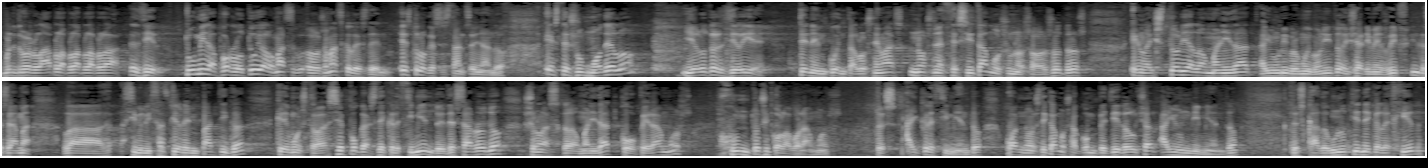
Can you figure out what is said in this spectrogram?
bla, bla, bla, bla, bla, bla. Es decir, tú mira por lo tuyo a, lo más- a los demás que les den. Esto es lo que se está enseñando. Este es un modelo y el otro es decir, oye, ten en cuenta a los demás, nos necesitamos unos a los otros. En la historia de la humanidad hay un libro muy bonito de Jeremy Rifkin que se llama La civilización empática, que demuestra las épocas de crecimiento y desarrollo son las que la humanidad cooperamos juntos y colaboramos. Entonces hay crecimiento. Cuando nos dedicamos a competir, a luchar, hay hundimiento. Entonces cada uno tiene que elegir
